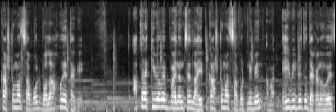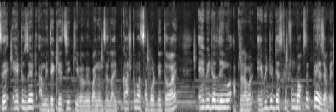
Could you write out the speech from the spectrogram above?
কাস্টমার সাপোর্ট বলা হয়ে থাকে। আপনারা কীভাবে বাইন্যান্সে লাইভ কাস্টমার সাপোর্ট নেবেন? আমার এই ভিডিওতে দেখানো হয়েছে এ টু জেড আমি দেখিয়েছি কীভাবে বাইন্যান্সে লাইভ কাস্টমার সাপোর্ট নিতে হয়। এই ভিডিওর লিঙ্কও আপনারা আমার এই ভিডিও ডেসক্রিপশন বক্সে পেয়ে যাবেন।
